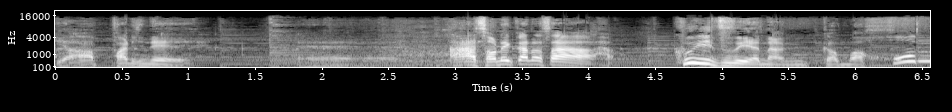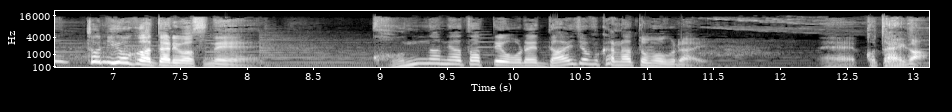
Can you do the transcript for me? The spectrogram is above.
えー、やっぱりね、えー、ああ、それからさ、クイズやなんか、まあ、本当によく当たりますね。こんなに当たって俺大丈夫かなと思うぐらい、えー、答えが。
